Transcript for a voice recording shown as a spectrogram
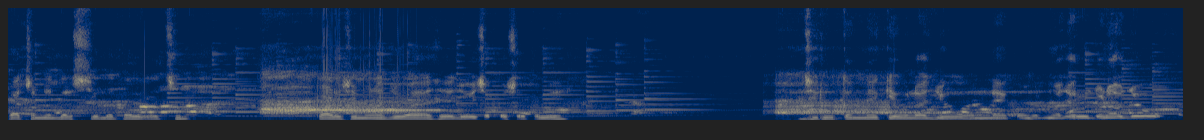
પાછળના દ્રશ્ય બતાવી રહ્યા છે. પાડોશી માણસ જોવાયા છે, જોઈ શકો છો તમે. જીરું તમને કેવું લાગ્યું? અમને કોમેન્ટમાં જરૂર જણાવજો.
